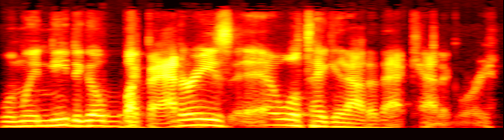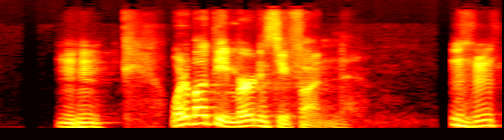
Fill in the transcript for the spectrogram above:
when we need to go buy batteries, eh, we'll take it out of that category. Mm-hmm. What about the emergency fund? Mm-hmm.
